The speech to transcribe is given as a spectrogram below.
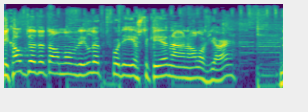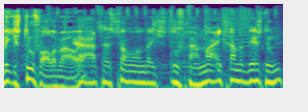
Ik hoop dat het allemaal weer lukt voor de eerste keer na een half jaar. Beetje stroef allemaal, hè? Ja, het, het zal wel een beetje stroef gaan, maar ik ga mijn best doen.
